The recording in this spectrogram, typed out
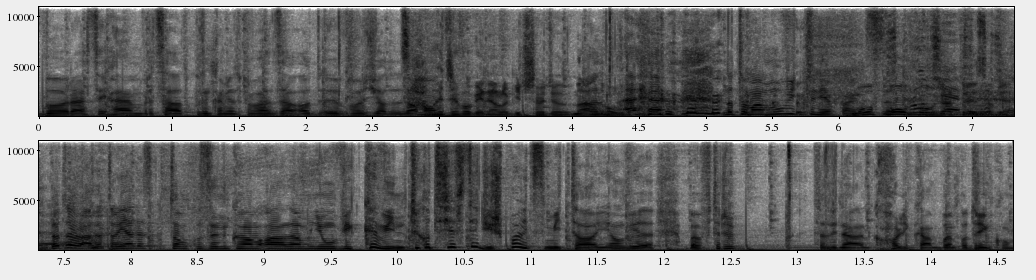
bo raz jechałem, wracała od kuzynka, mnie odprowadzała, od, woziła do domu. Całe drzewo genealogiczne będzie. No ale mów, No to mam mówić czy nie w końcu? mów, mów, mów, żartuję sobie. No dobra, no to jadę z tą kuzynką, a ona mnie mówi, Kevin, czego ty się wstydzisz? Powiedz mi to. I ja mówię, bo wtedy wtedy na alkoholika, byłem po drinku.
